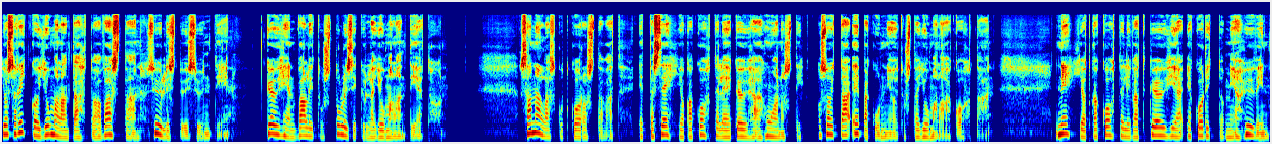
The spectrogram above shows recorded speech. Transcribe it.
Jos rikkoi Jumalan tahtoa vastaan, syyllistyi syntiin – Köyhien valitus tulisi kyllä Jumalan tietoon. Sanalaskut korostavat, että se, joka kohtelee köyhää huonosti, osoittaa epäkunnioitusta Jumalaa kohtaan. Ne, jotka kohtelivat köyhiä ja kodittomia hyvin,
